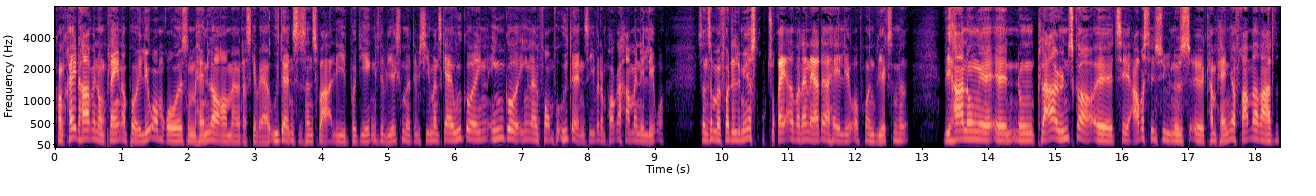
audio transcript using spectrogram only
Konkret har vi nogle planer på elevområdet, som handler om, at der skal være uddannelsesansvarlige på de enkelte virksomheder. Det vil sige, at man skal have udgået en, indgået en eller anden form for uddannelse i, hvordan pokker har man elever. Sådan så man får det lidt mere struktureret, hvordan er det at have elever på en virksomhed. Vi har nogle, øh, øh nogle klare ønsker øh, til arbejdstilsynets øh, kampagner fremadrettet.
